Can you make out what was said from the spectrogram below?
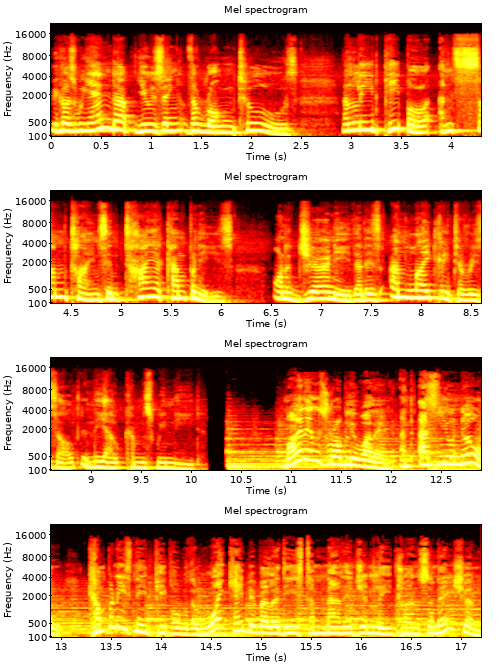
because we end up using the wrong tools and lead people and sometimes entire companies on a journey that is unlikely to result in the outcomes we need. My name is Rob Llewellyn, and as you know, companies need people with the right capabilities to manage and lead transformation.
